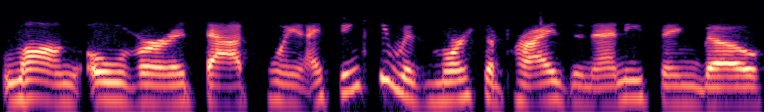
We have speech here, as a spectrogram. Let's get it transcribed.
long over at that point. I think he was more surprised than anything, though,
